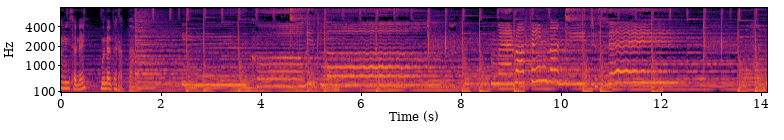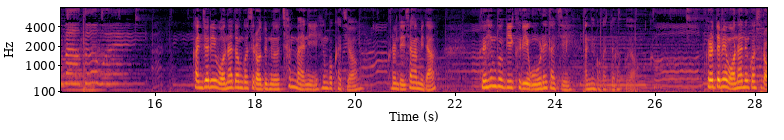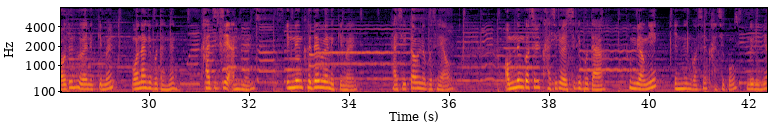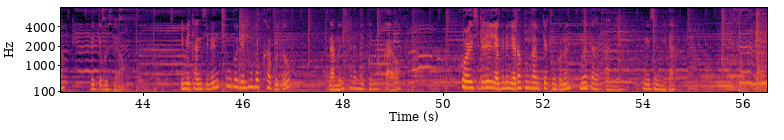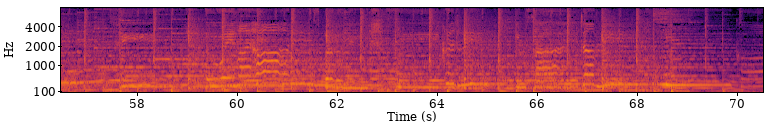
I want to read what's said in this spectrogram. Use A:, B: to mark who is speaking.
A: 강민선의 문화다락방 간절히 원하던 것을 얻은 후 참 많이 행복하죠. 그런데 이상합니다. 그 행복이 그리 오래 가지 않는 것 같더라고요. 그럴 때면 원하는 것을 얻은 후의 느낌을 원하기보다는 가지지 않는 있는 그대로의 느낌을 다시 떠올려 보세요. 없는 것을 가지려 애쓰기보다 분명히 있는 것을 가지고 누리며 느껴보세요. 이미 당신은 충분히 행복하고도 남은 사람일 테니까요. 9월 21일 여기는 여러분과 함께 꿈꾸는 문화다락방의 홍유선입니다.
